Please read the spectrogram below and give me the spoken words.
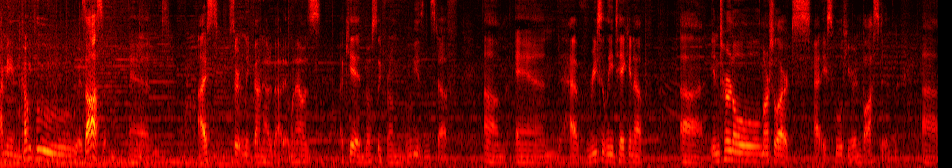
I mean, Kung Fu is awesome. And I s- certainly found out about it when I was a kid, mostly from movies and stuff. Um, and have recently taken up uh, internal martial arts at a school here in Boston, uh,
